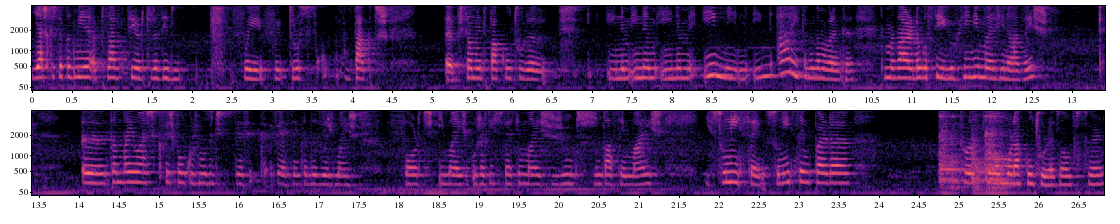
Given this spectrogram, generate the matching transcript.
E acho que esta pandemia, apesar de ter trazido, foi, foi, trouxe impactos, eh, principalmente para a cultura inam, inam, inam, in, in, ai, também dá uma branca, está-me a dar, não consigo, inimagináveis uh, também eu acho que fez com que os músicos estivessem cada vez mais fortes e mais os artistas estivessem mais juntos, se juntassem mais e se unissem, se unissem para pelo amor à cultura, estão a perceber?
